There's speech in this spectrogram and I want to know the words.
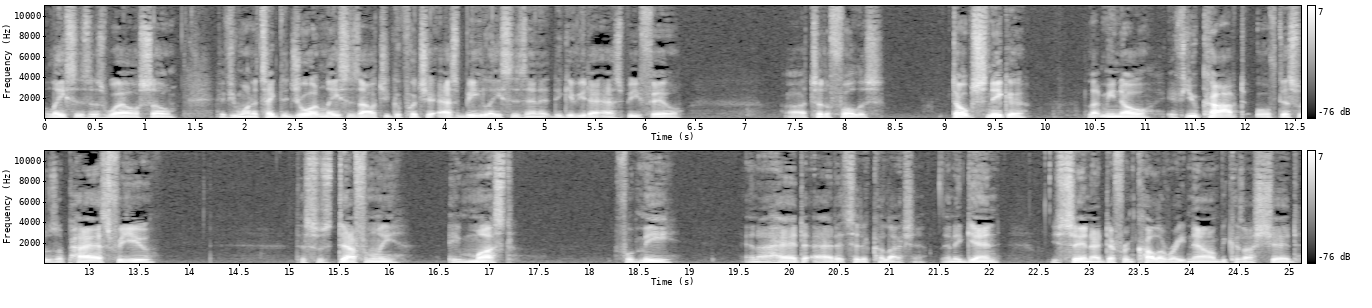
laces as well. So if you want to take the Jordan laces out, you could put your SB laces in it to give you that SB feel uh, to the fullest. Dope sneaker. Let me know if you copped or if this was a pass for you. This was definitely a must for me, and I had to add it to the collection. And again, you're seeing that different color right now because I shed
